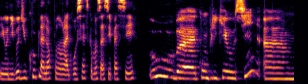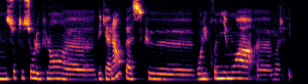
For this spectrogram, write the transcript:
Et au niveau du couple, alors pendant la grossesse, comment ça s'est passé? Ouh, bah, compliqué aussi, euh, surtout sur le plan euh, des câlins, parce que bon, les premiers mois, moi j'avais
